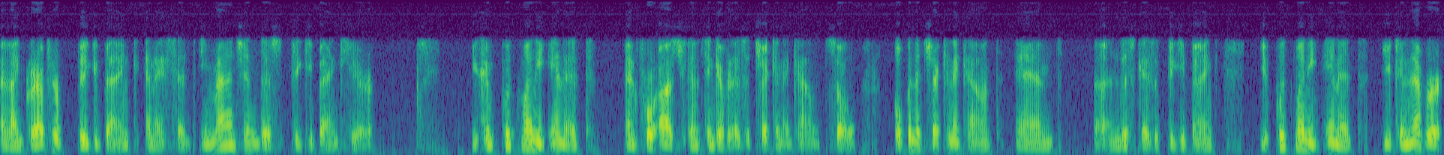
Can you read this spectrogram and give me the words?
and I grabbed her piggy bank and I said, imagine this piggy bank here. You can put money in it, and for us, you can think of it as a checking account. So open a checking account, and uh, in this case, a piggy bank. You put money in it. You can never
